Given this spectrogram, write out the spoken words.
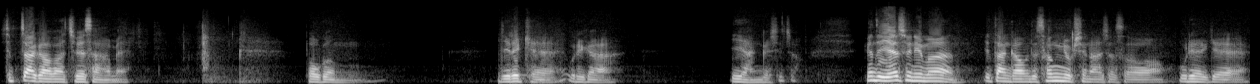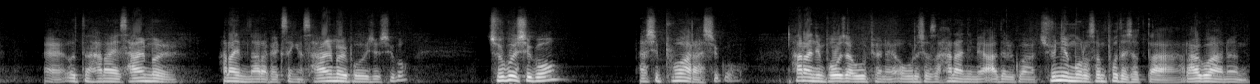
십자가와 죄사함의 복음. 이렇게 우리가 이해한 것이죠. 그런데 예수님은 이 땅 가운데 성육신 하셔서 우리에게 어떤 하나의 삶을, 하나님 나라 백성의 삶을 보여주시고 죽으시고 다시 부활하시고 하나님 보호자 우편에 오르셔서 하나님의 아들과 주님으로 선포되셨다라고 하는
